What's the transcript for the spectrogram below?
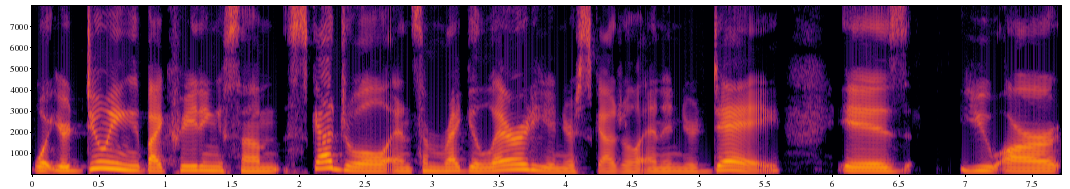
What you're doing by creating some schedule and some regularity in your schedule and in your day is you are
